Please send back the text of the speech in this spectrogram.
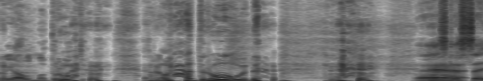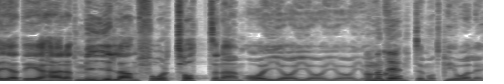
Real Madrid. Real Madrid. Jag ska säga det här att Milan får Tottenham, oj oj oj oj, oj. Ja, Conte mot Pioli.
